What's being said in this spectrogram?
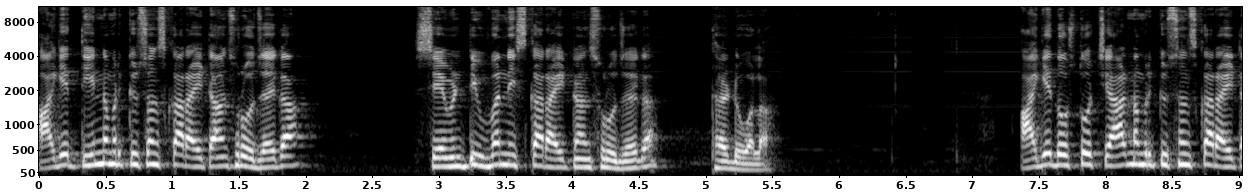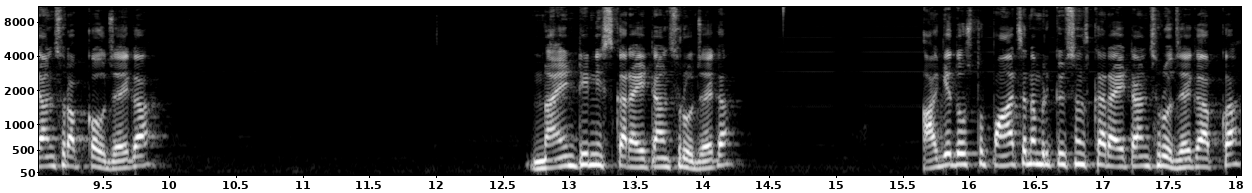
आगे तीन नंबर क्वेश्चन का राइट आंसर हो जाएगा सेवेंटी वन इसका राइट आंसर हो जाएगा थर्ड वाला। आगे दोस्तों, चार नंबर क्वेश्चन का राइट आंसर आपका हो जाएगा नाइनटीन इसका राइट आंसर हो जाएगा। आगे दोस्तों, पाँच नंबर क्वेश्चन का राइट आंसर हो जाएगा आपका।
